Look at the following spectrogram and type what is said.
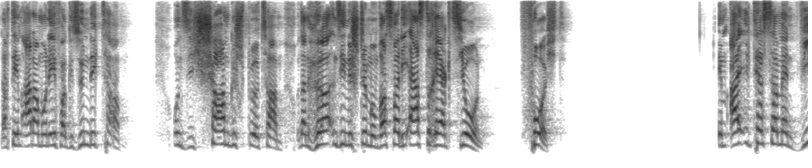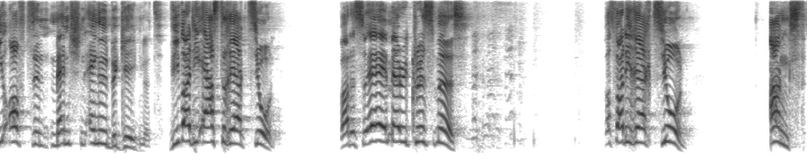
nachdem Adam und Eva gesündigt haben und sie Scham gespürt haben. Und dann hörten sie eine Stimme. Und was war die erste Reaktion? Furcht. Im Alten Testament, wie oft sind Menschen Engel begegnet? Wie war die erste Reaktion? War das so, hey, Merry Christmas? Was war die Reaktion? Angst.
